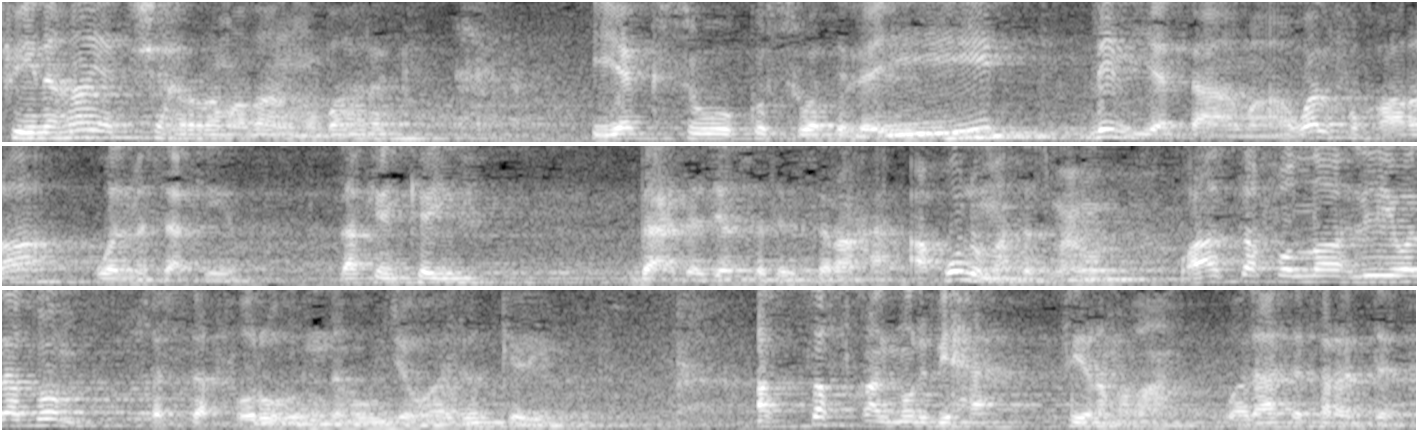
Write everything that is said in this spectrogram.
في نهاية شهر رمضان المبارك يكسو كسوة العيد لليتامى والفقراء والمساكين. لكن كيف؟ بعد جلسة الاستراحة أقول ما تسمعون. وأستغفر الله لي ولكم. فاستغفروه إنه جواد كريم. الصفقة المربحة في رمضان. ولا تتردد.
